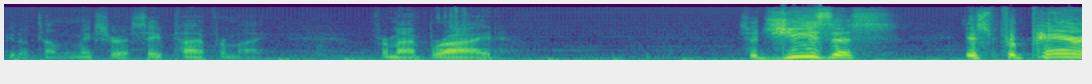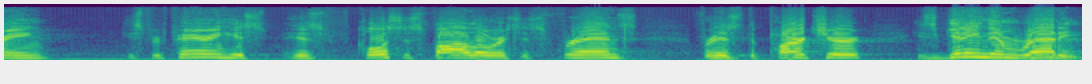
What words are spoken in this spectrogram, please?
get on time. Make sure I save time for my for my bride. So Jesus is preparing he's preparing his, his closest followers, his friends, for his departure. He's getting them ready.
